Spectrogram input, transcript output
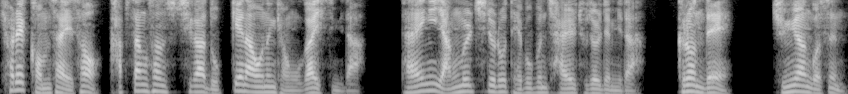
혈액 검사에서 갑상선 수치가 높게 나오는 경우가 있습니다. 다행히 약물 치료로 대부분 잘 조절됩니다. 그런데 중요한 것은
